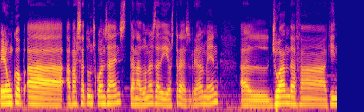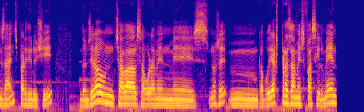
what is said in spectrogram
però un cop ha, ha passat uns quants anys te n'adones de dir, ostres, realment el Joan de fa 15 anys, per dir-ho així, doncs era un xaval segurament més, no sé, mm, que podia expressar més fàcilment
